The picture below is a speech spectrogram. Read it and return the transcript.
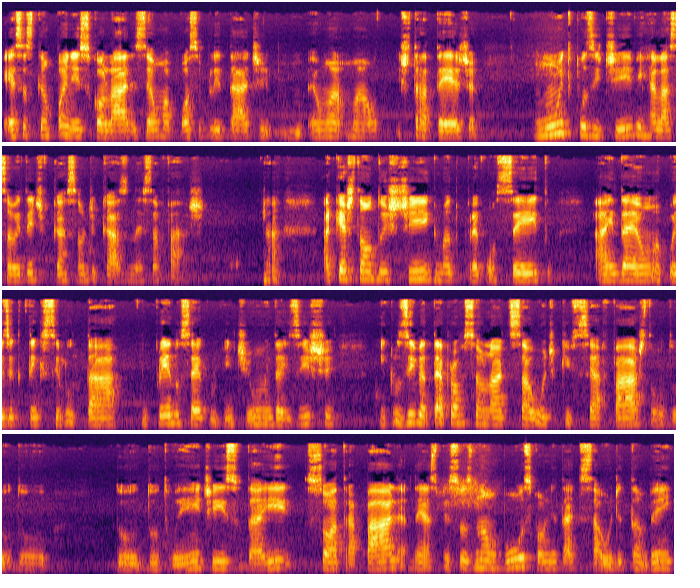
essas campanhas escolares é uma possibilidade, é uma, uma estratégia muito positiva em relação à identificação de casos nessa faixa. Tá? A questão do estigma, do preconceito, ainda é uma coisa que tem que se lutar. No pleno século XXI ainda existe, inclusive até profissionais de saúde que se afastam do, do, do, do doente, e isso daí só atrapalha, né? as pessoas não buscam a unidade de saúde também,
